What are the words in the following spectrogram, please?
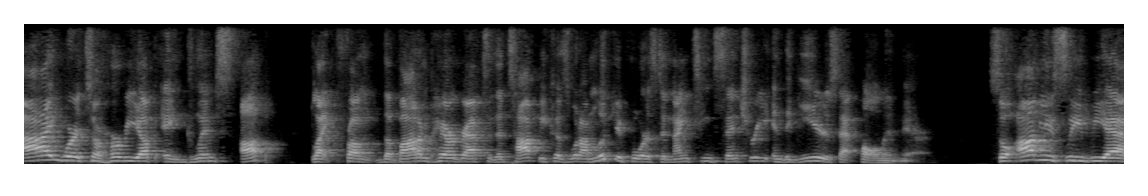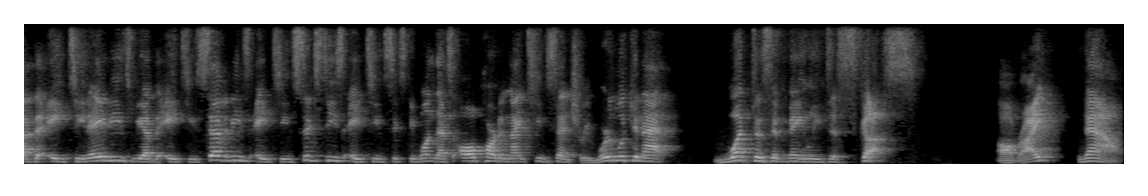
I were to hurry up and glimpse up, like from the bottom paragraph to the top, because what I'm looking for is the 19th century and the years that fall in there. So obviously, we have the 1880s, we have the 1870s, 1860s, 1861. That's all part of 19th century. We're looking at what does it mainly discuss? All right. Now,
